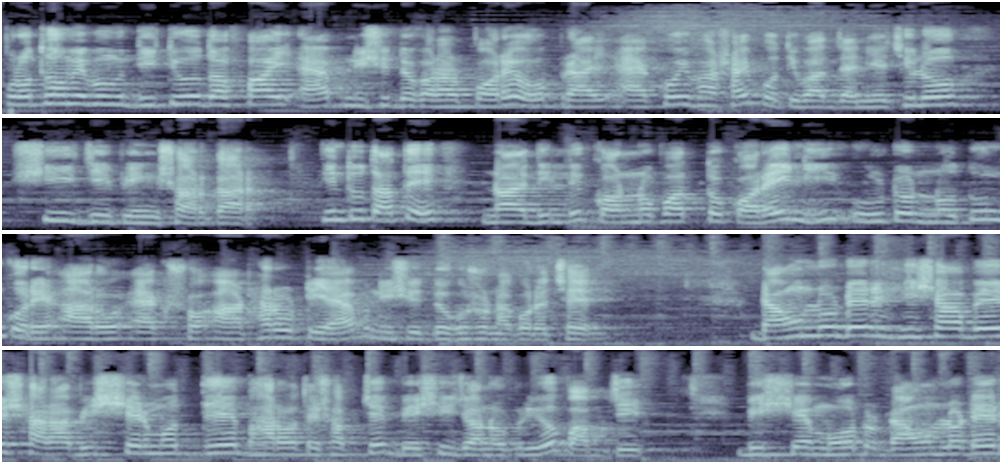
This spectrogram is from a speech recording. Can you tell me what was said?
প্রথম এবং দ্বিতীয় দফায় অ্যাপ নিষিদ্ধ করার পরেও প্রায় একই ভাষায় প্রতিবাদ জানিয়েছিল শি জিপিং সরকার। কিন্তু তাতে নয়াদিল্লি কর্ণপাত তো করেইনি, উল্টো নতুন করে আরও একশো আঠারোটি অ্যাপ নিষিদ্ধ ঘোষণা করেছে। ডাউনলোডের হিসাবে সারা বিশ্বের মধ্যে ভারতে সবচেয়ে বেশি জনপ্রিয় পাবজি। বিশ্বে মোট ডাউনলোডের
